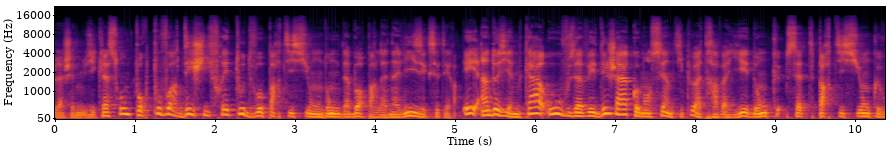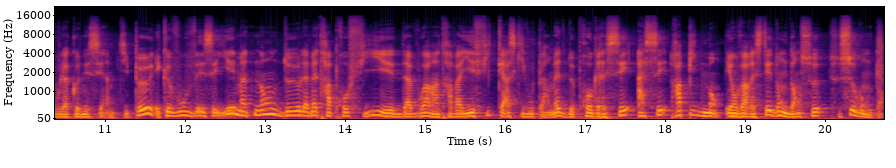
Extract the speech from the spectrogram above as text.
la chaîne Music Classroom pour pouvoir déchiffrer toutes vos partitions, donc d'abord par l'analyse, etc. Et un deuxième cas où vous avez déjà commencé un petit peu à travailler donc cette partition que vous la connaissez un petit peu et que vous essayez maintenant de la mettre à profit et d'avoir un travail efficace qui vous permette de progresser assez rapidement. Et on va rester donc dans ce, second cas.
